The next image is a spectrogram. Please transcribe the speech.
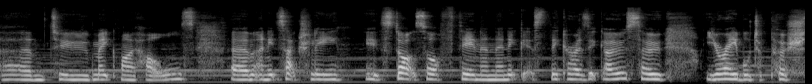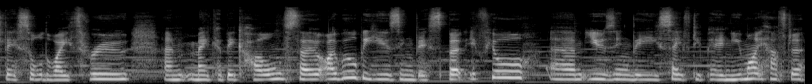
um, to make my holes. Um, and it's actually it starts off thin and then it gets thicker as it goes. So you're able to push this all the way through and make a big hole. So I will be using this but if you're um, using the safety pin you might have to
